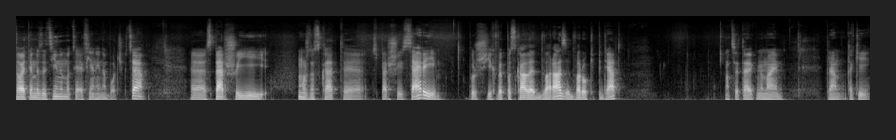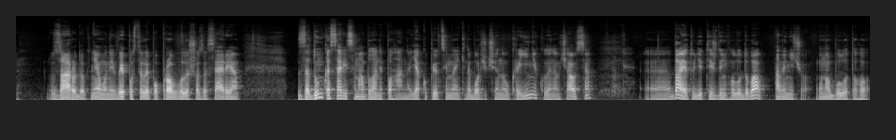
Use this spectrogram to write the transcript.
Давайте ми зацінимо цей офігенний наборчик. Це е, з першої, можна сказати, з першої серії, бо ж їх випускали два рази, два роки підряд. Оце так, як ми маємо прям такий зародок. Ні? Вони випустили, попробували, що за серія. Задумка серії сама була непогана. Я купив цей маленький наборчик ще на Україні, коли навчався. Е, да, я тоді тиждень голодував, але нічого, воно було того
